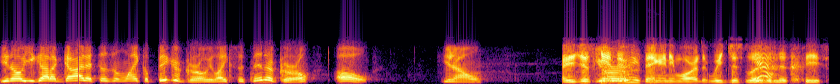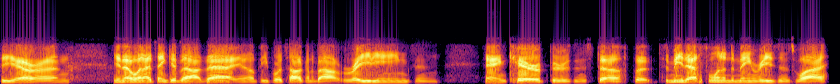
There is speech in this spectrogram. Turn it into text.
You know, you got a guy that doesn't like a bigger girl; he likes a thinner girl. Oh, you know. You just can't do anything anymore. We just live in this PC era, and you know when I think about that, you know people are talking about ratings and and characters and stuff, but to me that's one of the main reasons why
